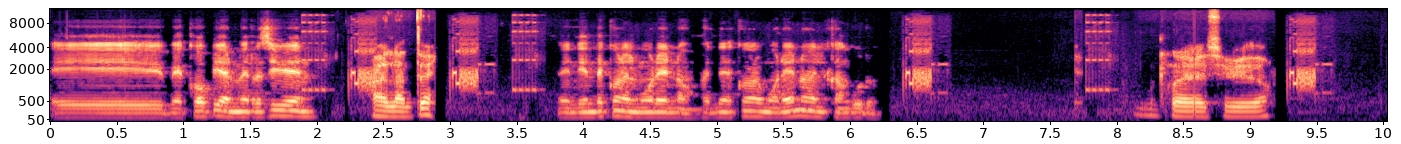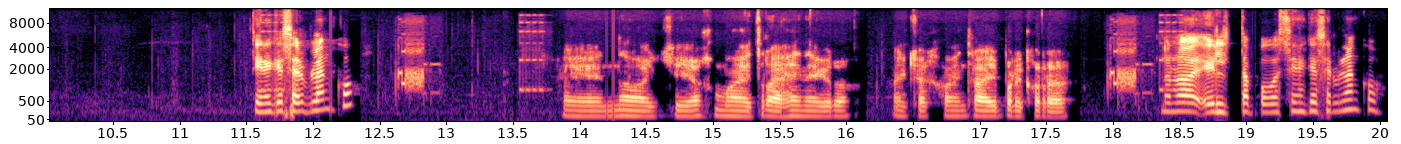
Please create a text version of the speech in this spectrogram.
Eh, me copian, me reciben. Adelante. Pendiente con el moreno, pendiente con el moreno del canguro. Recibido. ¿Tiene que ser blanco? Eh, no, el que iba como de traje negro. El que acaba de entrar ahí por el correo. No, no, el tapabocas tiene que ser blanco.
